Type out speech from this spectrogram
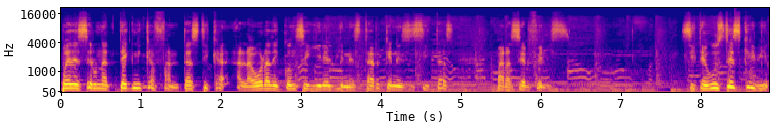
puede ser una técnica fantástica a la hora de conseguir el bienestar que necesitas para ser feliz. Si te gusta escribir,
